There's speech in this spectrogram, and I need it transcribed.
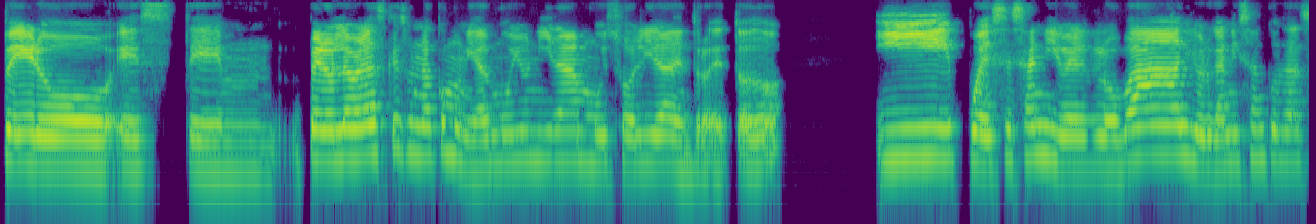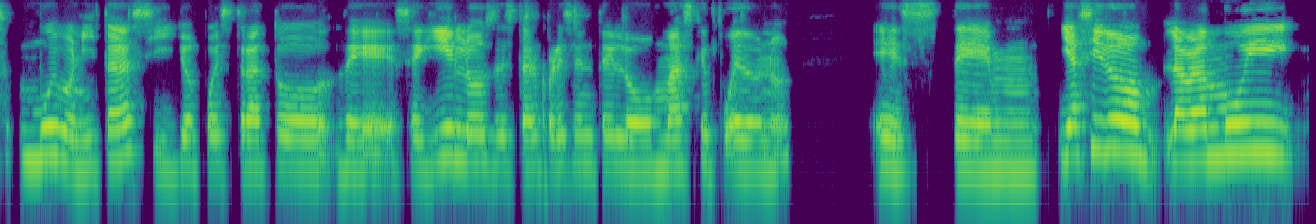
pero este, pero la verdad es que es una comunidad muy unida, muy sólida dentro de todo. Y pues es a nivel global y organizan cosas muy bonitas y yo pues trato de seguirlos, de estar presente lo más que puedo, ¿no? Este, y ha sido, la verdad, muy,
